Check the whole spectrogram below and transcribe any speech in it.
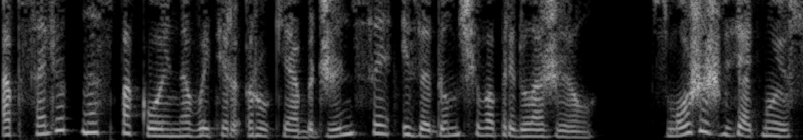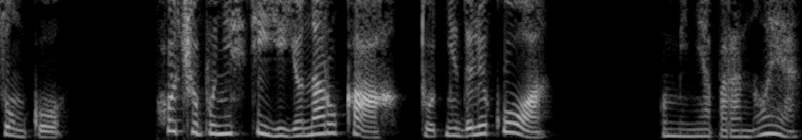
Абсолютно спокойно вытер руки об джинсы и задумчиво предложил. «Сможешь взять мою сумку? Хочу понести ее на руках, тут недалеко». «У меня паранойя?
